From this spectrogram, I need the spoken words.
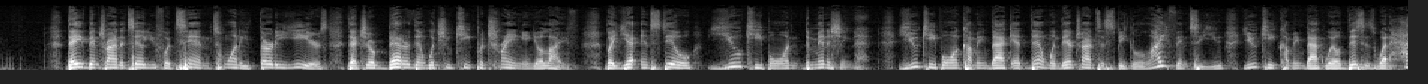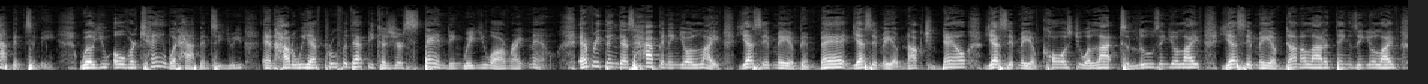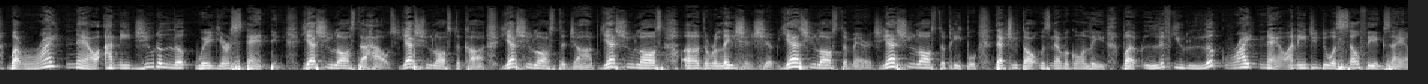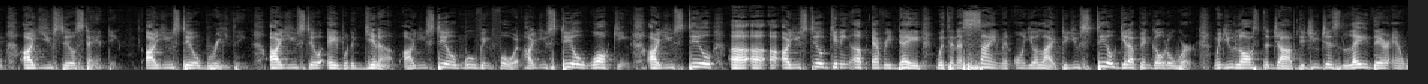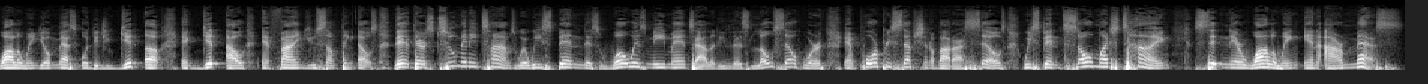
They've been trying to tell you for 10, 20, 30 years that you're better than what you keep portraying in your life. But yet and still you keep on diminishing that you keep on coming back at them when they're trying to speak life into you. You keep coming back, well, this is what happened to me. Well, you overcame what happened to you. And how do we have proof of that? Because you're standing where you are right now. Everything that's happened in your life, yes, it may have been bad. Yes, it may have knocked you down. Yes, it may have caused you a lot to lose in your life. Yes, it may have done a lot of things in your life. But right now, I need you to look where you're standing. Yes, you lost the house. Yes, you lost the car. Yes, you lost the job. Yes, you lost uh, the relationship. Yes, you lost the marriage. Yes, you lost the people that you thought was never going to leave. But if you look right now, I need you to do a selfie exam. Are you still standing? Are you still breathing? Are you still able to get up? Are you still moving forward? Are you still walking? Are you still uh, uh, uh, are you still getting up every day with an assignment on your life? Do you still get up and go to work? When you lost the job, did you just lay there and wallow in your mess, or did you get up and get out and find you something else? There, there's too many times where we spend this woe is me mentality, this low self worth, and poor perception about ourselves. We spend so much time sitting there wallowing in our mess.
